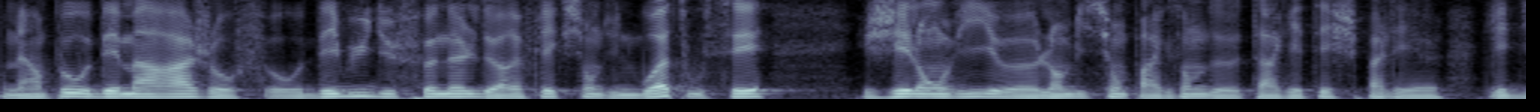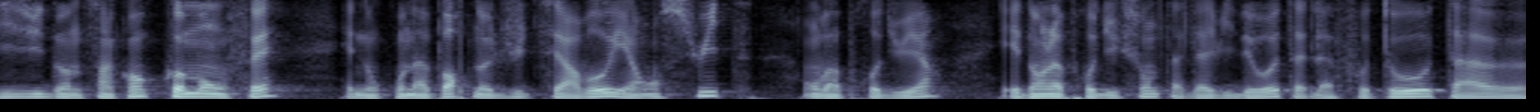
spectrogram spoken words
on est un peu au démarrage, au, début du funnel de réflexion d'une boîte où c'est j'ai l'envie, euh, l'ambition par exemple de targeter, je sais pas, les, les 18-25 ans, comment on fait? Et donc on apporte notre jus de cerveau et ensuite on va produire. Et dans la production, tu as de la vidéo, tu as de la photo, tu as,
